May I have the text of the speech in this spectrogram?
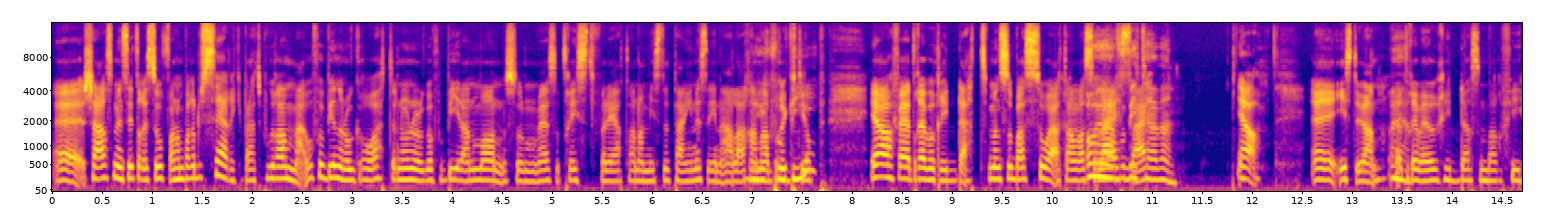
eh, kjæresten min sitter i sofaen, han bare, du ser ikke på dette programmet, hvorfor begynner du å gråte nå når du går forbi den mannen som er så trist fordi at han har mistet pengene sine, eller han har brukt jobb? de opp. Ja, for jeg drev og ryddet, men så bare så jeg at han var så lei seg. TV-en. Ja, eh, i stuen. Jeg driver og rydder som bare fy.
